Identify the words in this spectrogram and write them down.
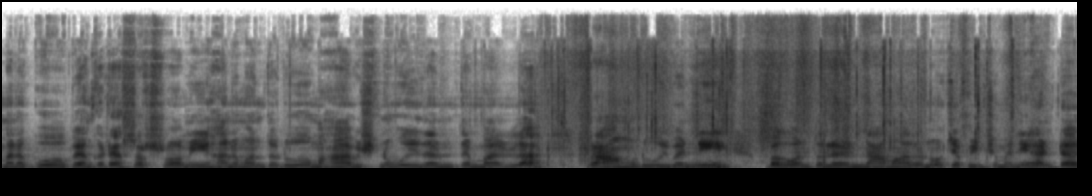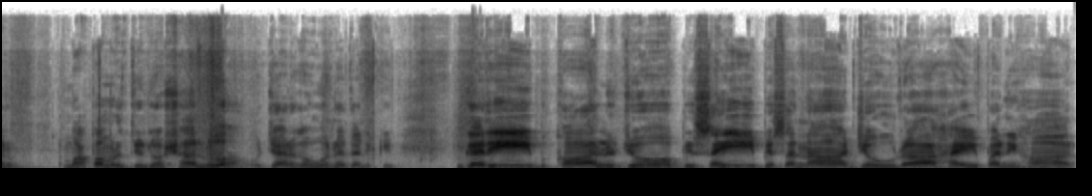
మనకు వెంకటేశ్వర స్వామి హనుమంతుడు మహావిష్ణువు ఇదంతా వల్ల రాముడు ఇవన్నీ భగవంతుల నామాలను జపించమని అంటారు. అపమృత్యు దోషాలు జరగవు అనేదానికి. గరీబ్ కాలుజో పిసై పిసనా జౌరా హై పనిహార్.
